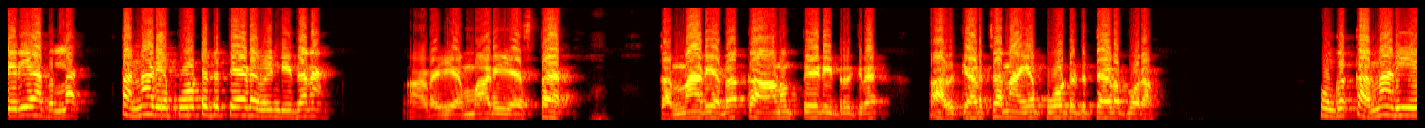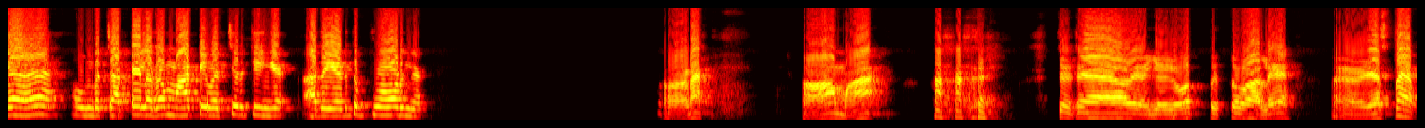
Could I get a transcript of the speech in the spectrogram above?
தெரியாதுல்ல. கண்ணாடிய போட்டுட்டு தேட வேண்டியதானே அட எம்மாடி எஸ்தர் கண்ணாடிய தான் காணும் தேடிட்டு இருக்கிறேன் அது கிடைச்சா நான் ஏன் போட்டுட்டு தேட போறேன்? உங்க கண்ணாடிய உங்க சட்டையில தான் மாட்டி வச்சிருக்கீங்க. அதை எடுத்து போடுங்க. அட ஆமா. ஐயோ அஹ், எஸ்தர்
